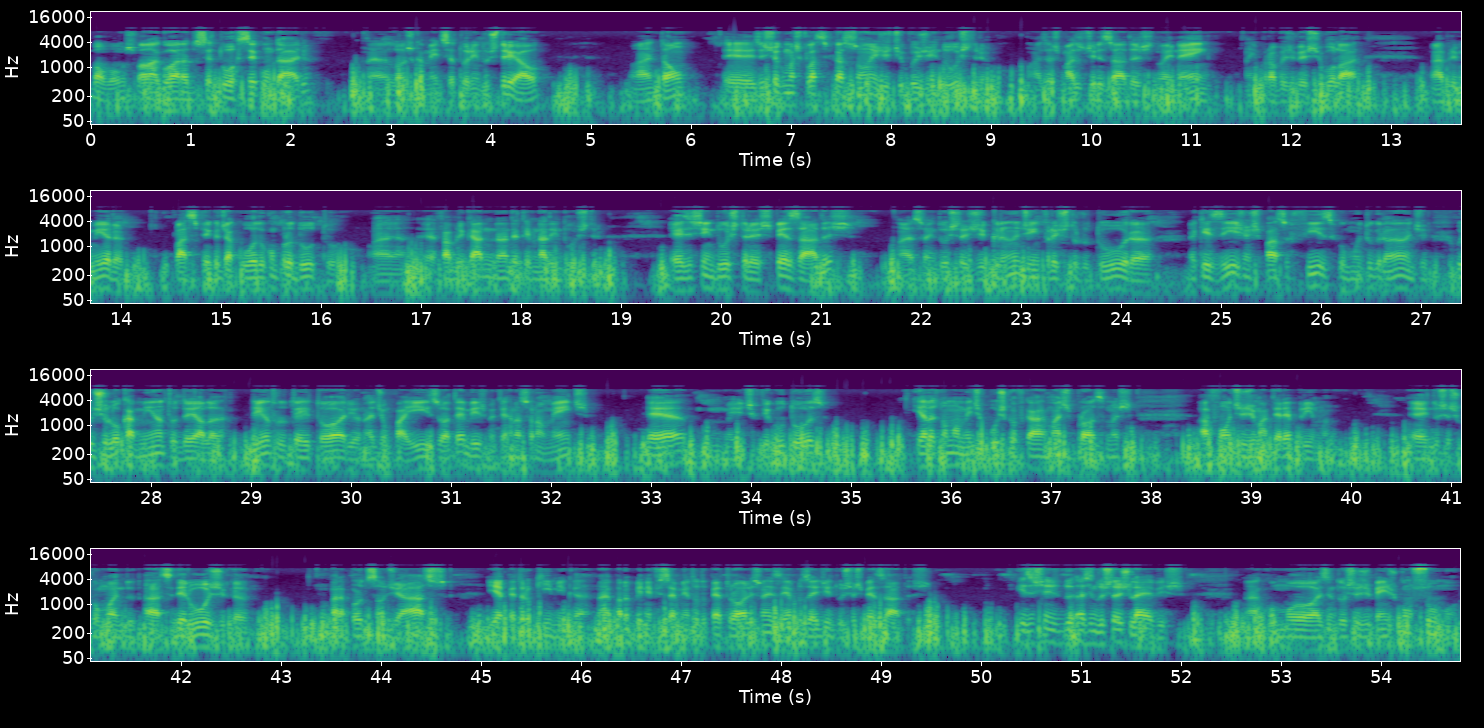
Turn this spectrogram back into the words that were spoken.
Bom, vamos falar agora do setor secundário, né, logicamente setor industrial. Ah, então, é, existem algumas classificações de tipos de indústria, mas as mais utilizadas no Enem, em provas de vestibular. A primeira classifica de acordo com o produto é, é fabricado em determinada indústria. Existem indústrias pesadas, né, são indústrias de grande infraestrutura, né, que exigem um espaço físico muito grande, o deslocamento dela dentro do território né, de um país ou até mesmo internacionalmente é meio dificultoso e elas normalmente buscam ficar mais próximas a fontes de matéria-prima. É, indústrias como a siderúrgica para a produção de aço e a petroquímica né, para o beneficiamento do petróleo são exemplos aí de indústrias pesadas. Existem as indústrias leves, né, como as indústrias de bens de consumo,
